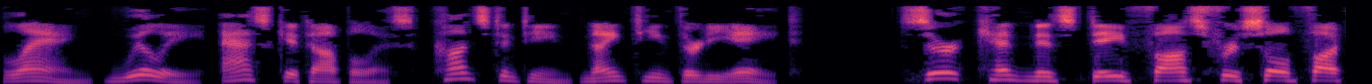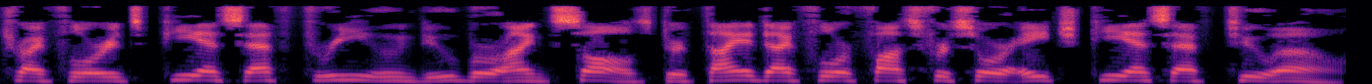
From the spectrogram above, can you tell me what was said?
Lang, Willy, Askitopoulos, Constantine 1938. Zur Kenntnis des Phosphorsulfatrifluorids PSF3 und über ein Salz der Thiodifluorphosphorsäure H PSF20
